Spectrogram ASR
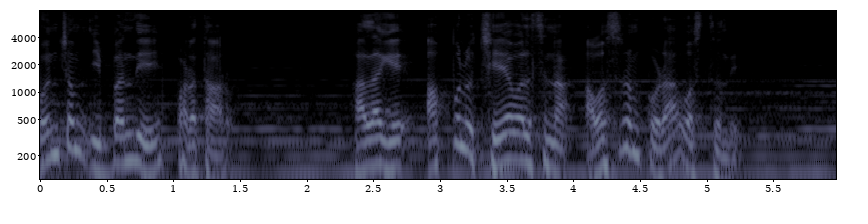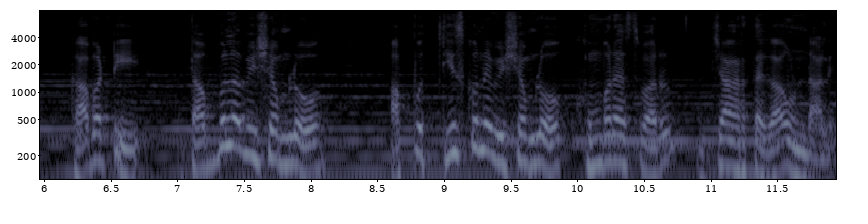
కొంచెం ఇబ్బంది పడతారు. అలాగే అప్పులు చేయవలసిన అవసరం కూడా వస్తుంది. కాబట్టి డబ్బుల విషయంలో అప్పు తీసుకునే విషయంలో కుంభరాశి వారు జాగ్రత్తగా ఉండాలి.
